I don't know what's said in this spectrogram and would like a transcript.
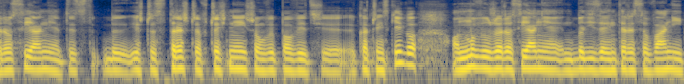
Rosjanie, to jest jeszcze streszczę wcześniejszą wypowiedź e, Kaczyńskiego, on mówił, że Rosjanie byli zainteresowani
